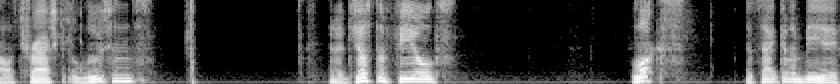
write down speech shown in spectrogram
Kyle Trask Illusions. And a Justin Fields Flux. Is that going to be a...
